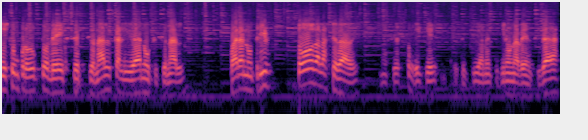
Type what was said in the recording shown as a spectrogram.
es un producto de excepcional calidad nutricional para nutrir todas las edades, ¿no es cierto? Y que efectivamente tiene una densidad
